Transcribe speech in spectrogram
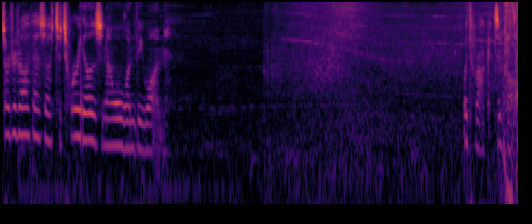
started off as a tutorial is now a 1v1. With rockets involved.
